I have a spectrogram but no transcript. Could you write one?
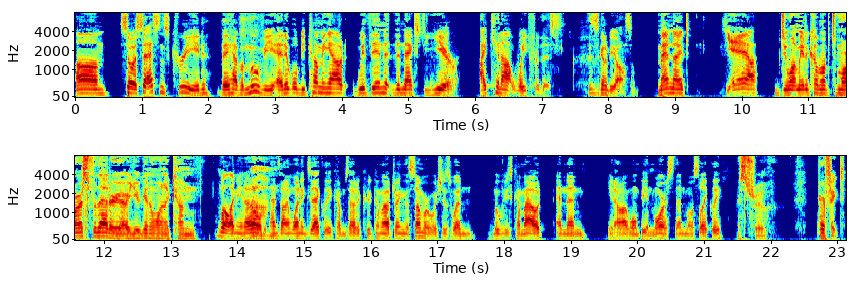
Um, so Assassin's Creed, they have a movie, and it will be coming out within the next year. I cannot wait for this. This is gonna be awesome. Man Knight, Yeah. Do you want me to come up to Morris for that, or are you going to want to come? Well, I mean, it all Um, depends on when exactly it comes out. It could come out during the summer, which is when movies come out, and then, you know, I won't be in Morris then, most likely. That's true. Perfect.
